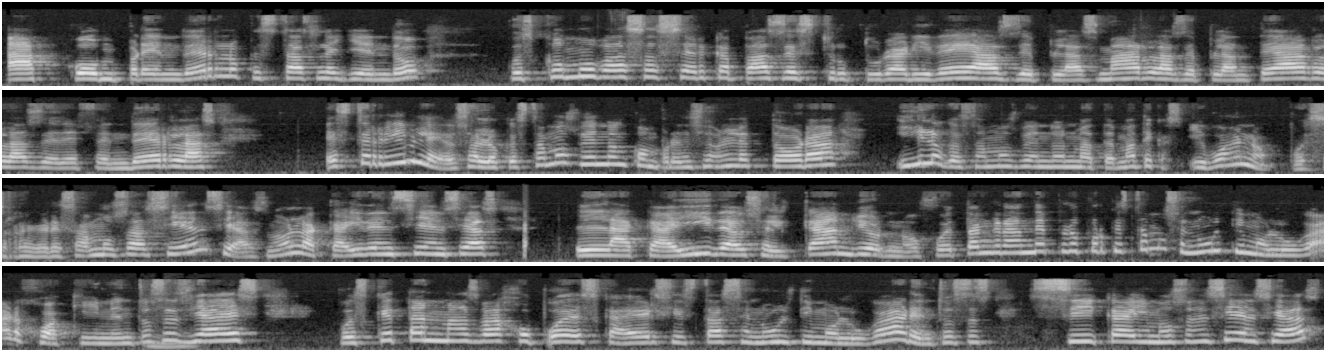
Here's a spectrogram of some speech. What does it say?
a comprender lo que estás leyendo, pues cómo vas a ser capaz de estructurar ideas, de plasmarlas, de plantearlas, de defenderlas. Es terrible, o sea, lo que estamos viendo en comprensión lectora y lo que estamos viendo en matemáticas. Y bueno, pues regresamos a ciencias, ¿no? La caída en ciencias la caída, o sea, el cambio no fue tan grande, pero porque estamos en último lugar, Joaquín. Entonces ya es, pues, ¿qué tan más bajo puedes caer si estás en último lugar? Entonces sí caímos en ciencias,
